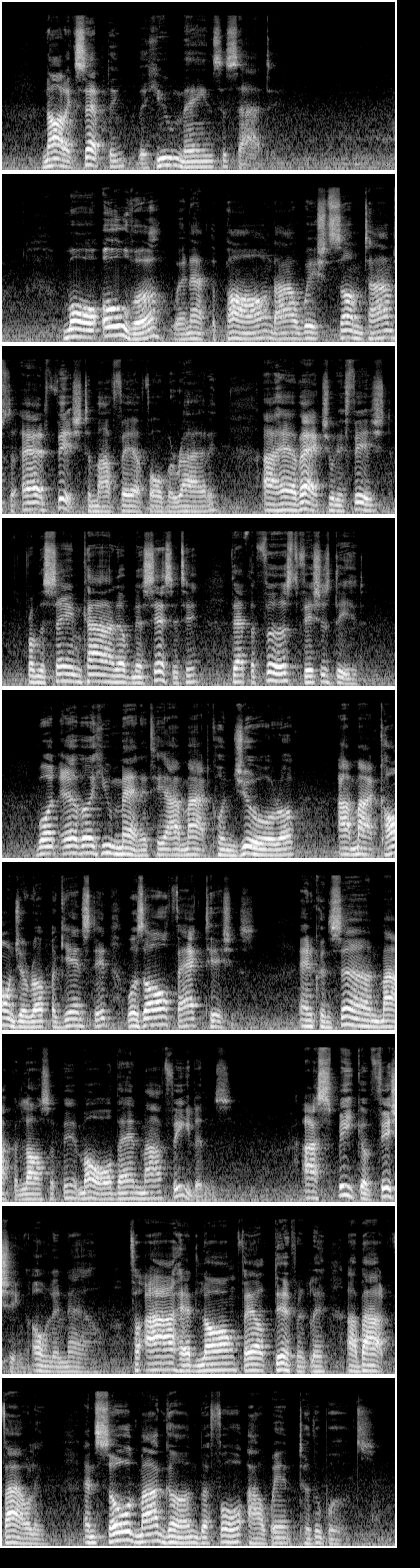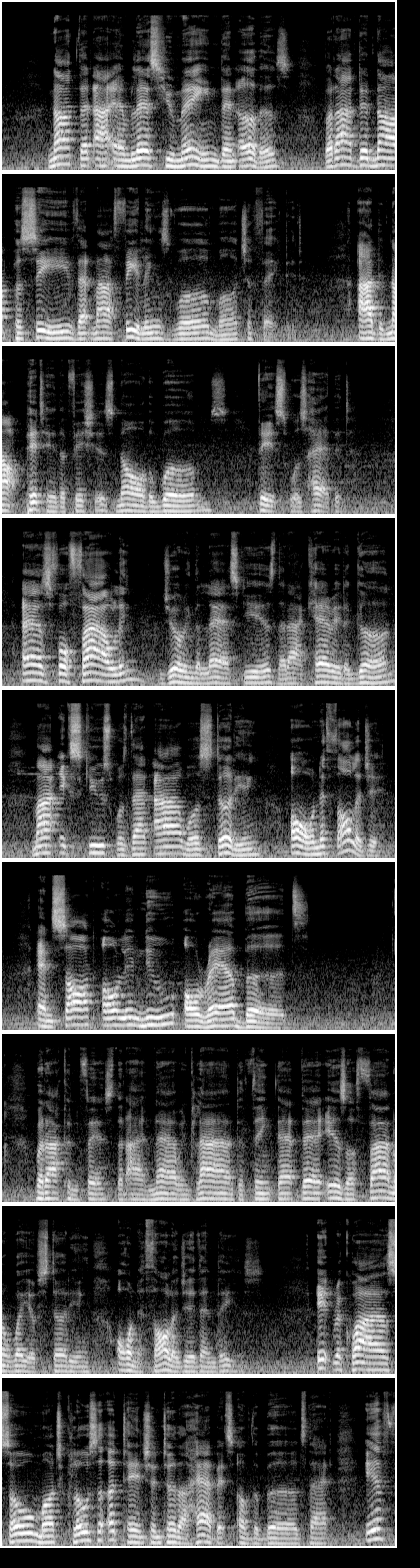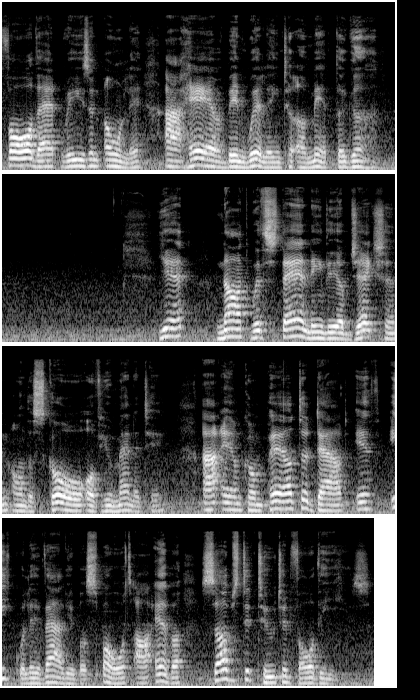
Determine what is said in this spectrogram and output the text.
not excepting the Humane Society. Moreover, when at the pond, I wished sometimes to add fish to my fare for variety. I have actually fished from the same kind of necessity that the first fishers did. Whatever humanity I might conjure up, I might conjure up against it, was all factitious, and concerned my philosophy more than my feelings. I speak of fishing only now, for I had long felt differently about fowling, and sold my gun before I went to the woods. Not that I am less humane than others, but I did not perceive that my feelings were much affected. I did not pity the fishes nor the worms. This was habit. As for fowling, during the last years that I carried a gun, my excuse was that I was studying ornithology and sought only new or rare birds. But I confess that I am now inclined to think that there is a finer way of studying ornithology than this. It requires so much closer attention to the habits of the birds that, if for that reason only, I have been willing to omit the gun. Yet, notwithstanding the objection on the score of humanity, I am compelled to doubt if equally valuable sports are ever substituted for these.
